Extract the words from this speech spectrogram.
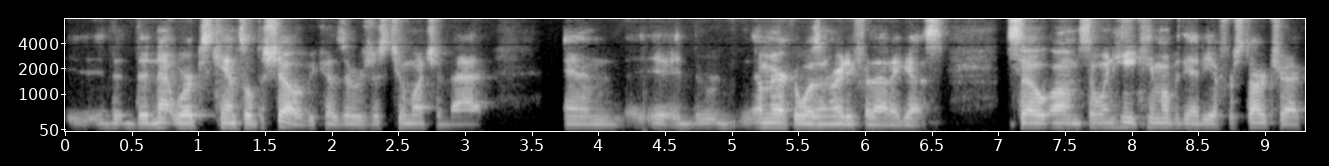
the, the networks canceled the show because there was just too much of that and it, America wasn't ready for that, I guess. So, um, so when he came up with the idea for Star Trek,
